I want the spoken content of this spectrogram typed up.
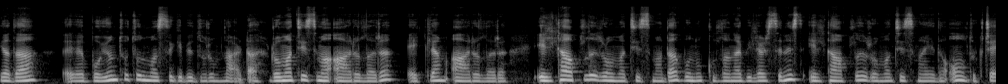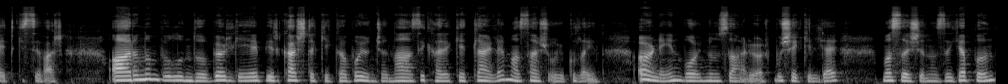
ya da e, boyun tutulması gibi durumlarda, romatizma ağrıları, eklem ağrıları, iltihaplı romatizmada bunu kullanabilirsiniz. İltihaplı romatizmaya da oldukça etkisi var. Ağrının bulunduğu bölgeye birkaç dakika boyunca nazik hareketlerle masaj uygulayın. Örneğin boynunuz ağrıyor. Bu şekilde masajınızı yapın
